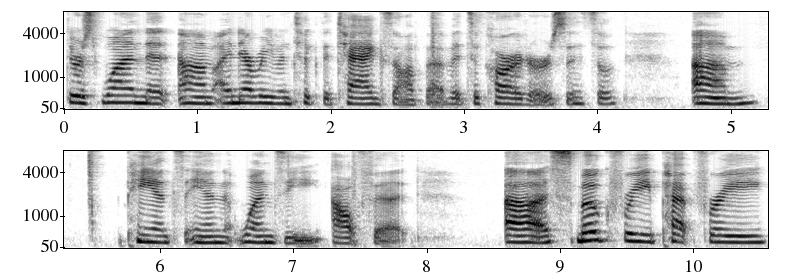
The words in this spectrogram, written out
There's one that um, I never even took the tags off of. It's a Carter's. It's a um, pants and onesie outfit. Uh, Smoke-free, pet-free.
